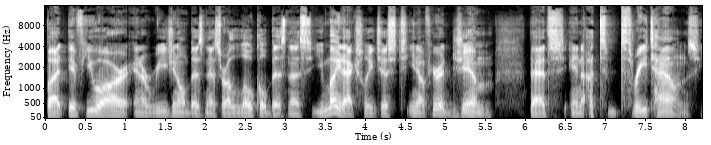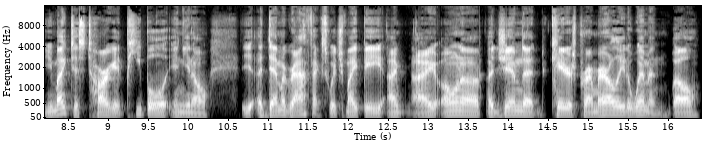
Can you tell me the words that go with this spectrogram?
But if you are in a regional business or a local business, you might actually just, you know, if you're a gym that's in three towns, you might just target people in, you know, Uh, demographics, which might be I, I own a, a gym that caters primarily to women. Well,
